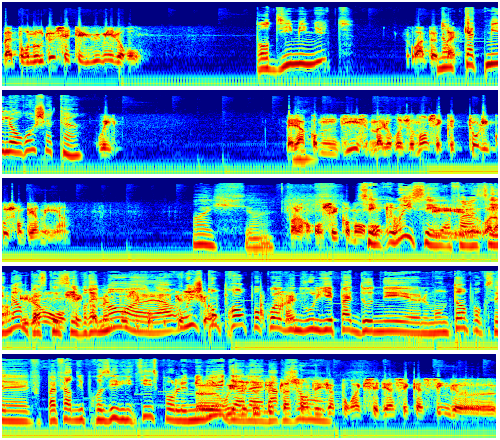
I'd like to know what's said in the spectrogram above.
Ben, pour nous deux, c'était 8000 euros. Pour 10 minutes Ouais, à peu Donc près. 4000 euros chacun. Oui. Mais là, comme on dit, malheureusement, c'est que tous les coups sont permis. Hein. Oui, c'est vrai. Voilà, on sait comment on compte, hein. oui, c'est enfin, euh, voilà. énorme là, parce que c'est vraiment. euh, alors, oui, je comprends pourquoi Après- vous ne vouliez pas donner euh, le montant pour que ça, faut pas faire du prosélytisme pour le Euh, milieu, oui, dire mais la- de toute façon, l'argent. déjà, pour accéder à ces castings, euh,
